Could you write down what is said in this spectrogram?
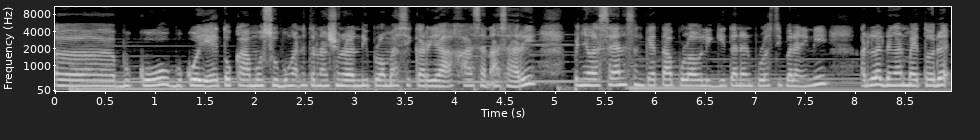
uh, buku buku yaitu Kamus Hubungan Internasional dan Diplomasi karya Hasan Asari penyelesaian sengketa Pulau Ligitan dan Pulau Sipadan ini adalah dengan metode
